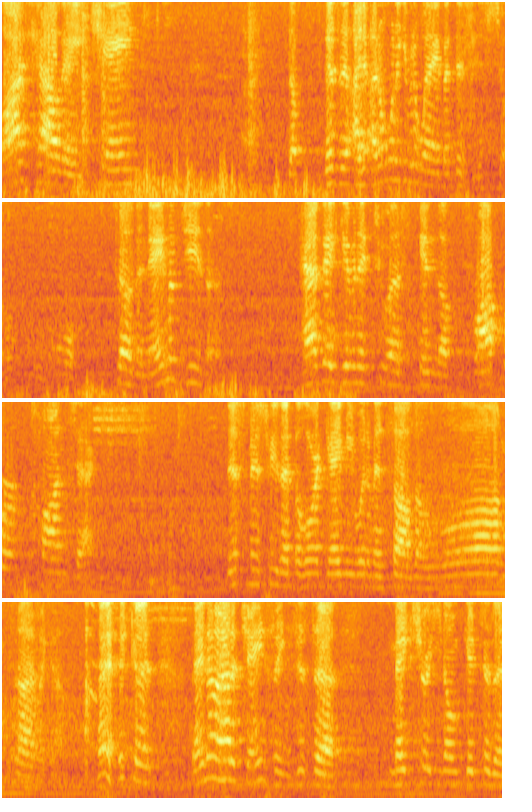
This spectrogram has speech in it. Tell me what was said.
watch how they change the, this is, I, I don't want to give it away, but this is so cool. So the name of Jesus, had they given it to us in the proper context, this mystery that the Lord gave me would have been solved a long time ago. because they know how to change things just to make sure you don't get to the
